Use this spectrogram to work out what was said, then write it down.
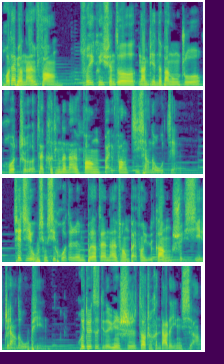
火代表南方，所以可以选择南边的办公桌或者在客厅的南方摆放吉祥的物件。切记，五行喜火的人不要在南方摆放鱼缸、水系这样的物品，会对自己的运势造成很大的影响。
